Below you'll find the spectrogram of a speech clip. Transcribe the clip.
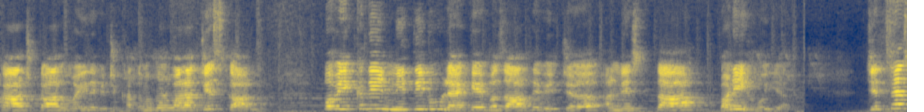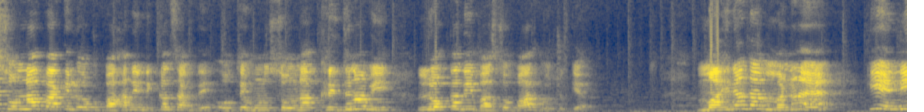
ਕਾਰਜਕਾਲ ਮਈ ਦੇ ਵਿੱਚ ਖਤਮ ਹੋਣ ਵਾਲਾ, ਜਿਸ ਕਾਰਨ ਭਵਿੱਖ ਦੀ ਨੀਤੀ ਨੂੰ ਲੈ ਕੇ ਬਾਜ਼ਾਰ ਦੇ ਵਿੱਚ ਅਨਿਸ਼ਚਿਤਤਾ ਬਣੀ ਹੋਈ ਹੈ ਜਿੱਥੇ ਸੋਨਾ ਪਾ ਕੇ ਲੋਕ ਬਾਹਰ ਨਹੀਂ ਨਿਕਲ ਸਕਦੇ, ਉੱਥੇ ਹੁਣ ਸੋਨਾ ਖਰੀਦਣਾ ਵੀ ਲੋਕਾਂ ਦੀ ਵੱਸ ਤੋਂ ਬਾਹਰ ਹੋ ਚੁੱਕਿਆ। ਮਾਹਿਰਾਂ ਦਾ ਮੰਨਣਾ ਹੈ ਕਿ ਇੰਨੀ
